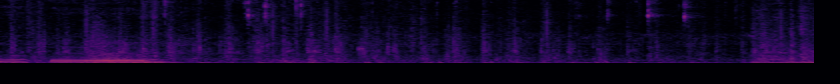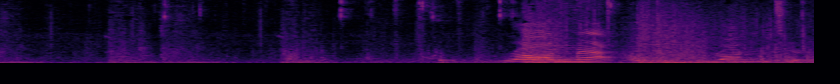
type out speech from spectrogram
Okay. Wrong map, wrong material.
